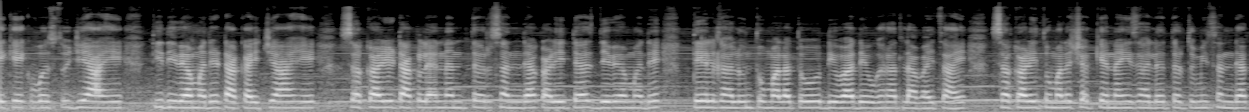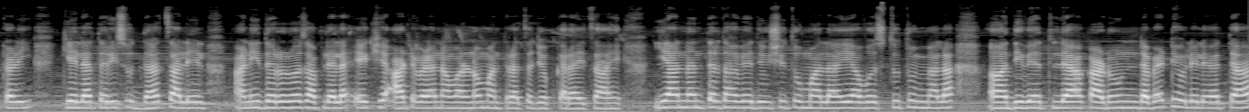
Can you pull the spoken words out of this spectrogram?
एक एक वस्तू जी आहे ती दिव्यामध्ये टाकायची आहे. सकाळी टाकल्यानंतर संध्याकाळी त्याच दिव्यामध्ये तेल घालून तुम्हाला तो दिवा देवघरात लावायचा आहे. सकाळी तुम्हाला शक्य नाही झालं तर तुम्ही संध्याकाळी केला तरीसुद्धा चालेल. आणि दररोज आपल्याला एकशे आठ वेळा नव्याण्णव मंत्राचा जप करायचा आहे. यानंतर दहाव्या दिवशी तुम्हाला या वस्तू तुम्हाला दिव्यातल्या काढून डब्यात ठेवलेल्या आहेत त्या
